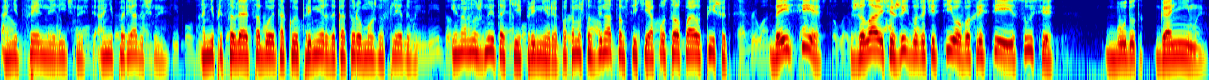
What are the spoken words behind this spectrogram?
Они цельные личности, они порядочные. Они представляют собой такой пример, за которым можно следовать. И нам нужны такие примеры, потому что в 12 стихе апостол Павел пишет, «Да и все, желающие жить благочестиво во Христе Иисусе, будут гонимы.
